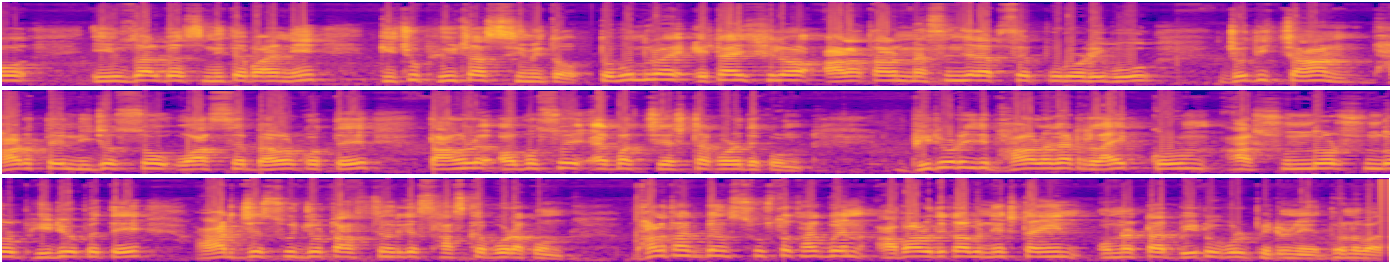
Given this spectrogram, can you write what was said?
ইউজার বেস নিতে পারেনি, কিছু ফিউচার সীমিত। তো বন্ধুরা, এটাই ছিল আড়াতার মেসেঞ্জার অ্যাপসের পুরো রিভিউ যদি চান ভারতের নিজস্ব হোয়াটসঅ্যাপ ব্যবহার করতে, তাহলে অবশ্যই একবার চেষ্টা করে দেখুন। ভিডিওটি যদি ভালো লাগে, একটা লাইক করুন, আর সুন্দর সুন্দর ভিডিও পেতে আর যে সূর্য টাচ চ্যানেলকে সাবস্ক্রাইব করে রাখুন। ভালো থাকবেন, সুস্থ থাকবেন, আবারও দেখা হবে নেক্সট টাইম অন্য একটা বিউটিফুল ভিডিও নিয়ে। ধন্যবাদ।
